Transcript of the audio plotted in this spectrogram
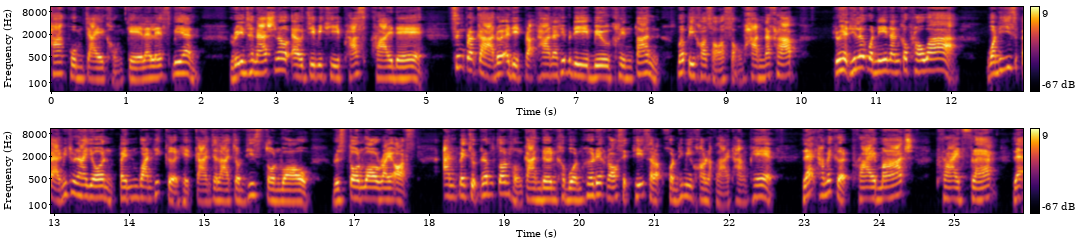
ภาคภูมิใจของเกย์และเลสเบี้ยน หรือ International LGBT Plus Pride Day ซึ่งประกาศโดยอดีตประธานาธิบดีบิลคลินตันเมื่อปีคศ 2000 นะครับ โดยเหตุที่เลือกวันนี้นั้นก็เพราะว่า วันที่ 28 มิถุนายน เป็นวันที่เกิดเหตุการณ์จลาจลที่ Stonewall หรือ Stonewall Riots อันเป็นจุดเริ่มต้นของการเดินขบวนเพื่อเรียกร้องสิทธิสำหรับคนที่มีความหลากหลายทางเพศ และทำให้เกิด Pride March Pride Flag และ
